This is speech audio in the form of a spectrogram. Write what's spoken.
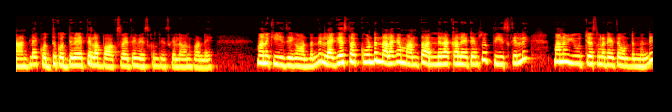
దాంట్లో కొద్ది కొద్దిగా అయితే ఇలా బాక్స్లో అయితే వేసుకొని తీసుకెళ్ళామనుకోండి మనకి ఈజీగా ఉంటుంది. లగేజ్ తక్కువ ఉంటుంది అలాగే మనతో అన్ని రకాల ఐటమ్స్ తీసుకెళ్ళి మనం యూజ్ చేసుకున్నట్టయితే ఉంటుందండి.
